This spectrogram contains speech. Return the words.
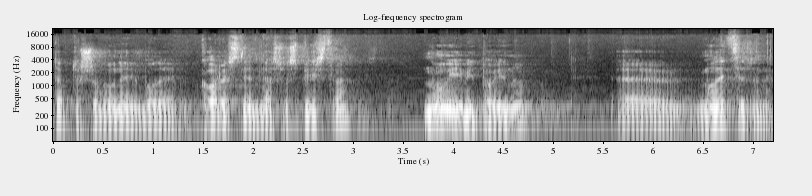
тобто, щоб вони були корисні для суспільства. Ну і відповідно е, молитися за них.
